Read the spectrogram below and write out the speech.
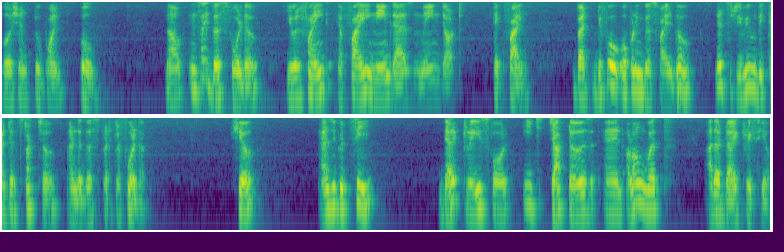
version 2.0. Now inside this folder you will find a file named as main.tex file. But before opening this file though, let's review the content structure under this particular folder. Here, as you could see, directories for each chapters and along with other directories here.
